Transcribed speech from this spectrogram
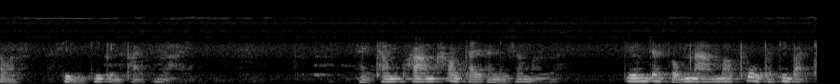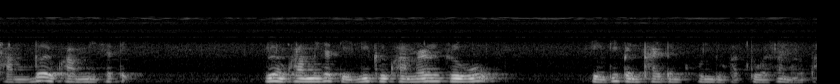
ต่อสิ่งที่เป็นภัยทั้งหลายให้ทำความเข้าใจกันอยู่เสมอ จึงจะสมนามว่าผู้ปฏิบัติธรรมด้วยความมีสติ เรื่องความมีสตินี่คือความระลึกรู้ สิ่งที่เป็นภัยเป็นคุณอยู่กับตัวเสมอไป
